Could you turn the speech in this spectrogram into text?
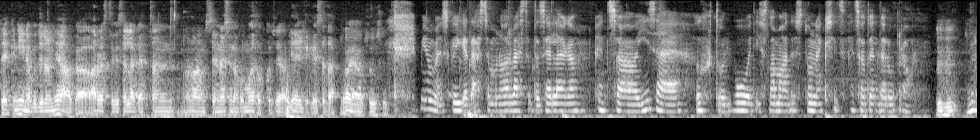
tehke nii, nagu teil on hea, aga arvestage sellega, et on, on olemas selline asi nagu mõõdukus ja jälgige seda. oo jaa, absoluutselt. minu meelest kõige tähtsam on arvestada sellega, et sa ise õhtul voodis lamades tunneksid, et sa oled enda eluga rahul. Mhm.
